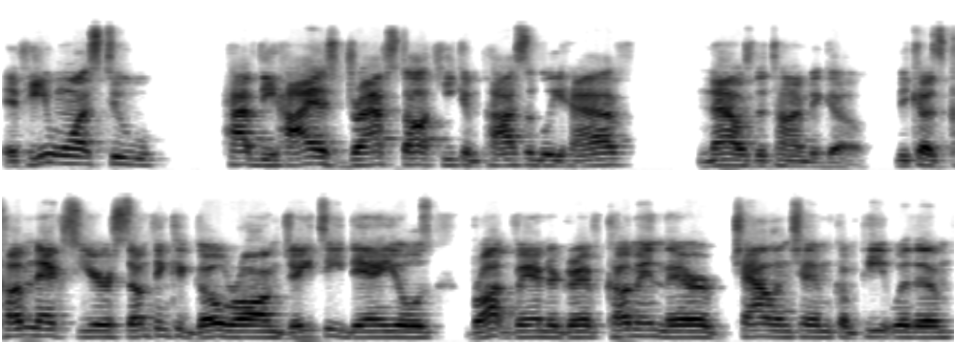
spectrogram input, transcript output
if he wants to have the highest draft stock he can possibly have, now's the time to go. Because come next year, something could go wrong. JT Daniels, Brock Vandagriff come in there, challenge him, compete with him,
